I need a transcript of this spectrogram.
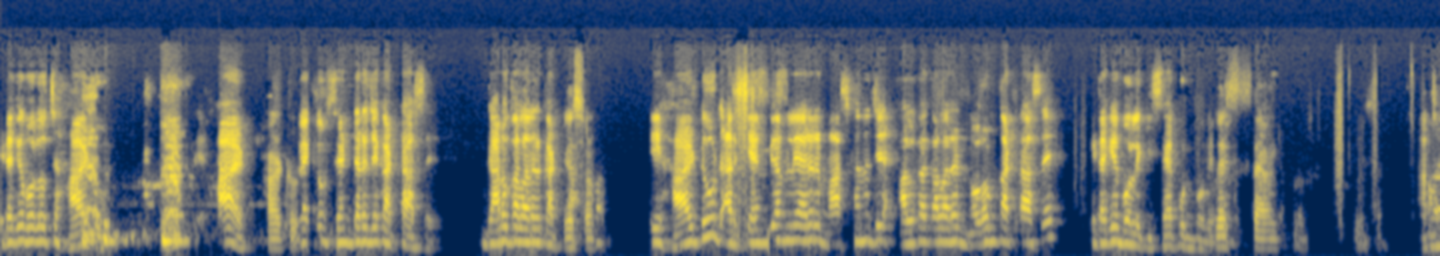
এটাকে বলে হচ্ছে হার্ড হার্ড একদম সেন্টারে যে কাঠটা আছে গাঢ় কালারের কাঠটা। এই হার্ডউড আর ক্যাম্বিয়াম লেয়ারের মাঝখানে যে হালকা কালারের নরম কাঠটা আছে এটাকে বলে কি? স্যাপুড বলে। আচ্ছা।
